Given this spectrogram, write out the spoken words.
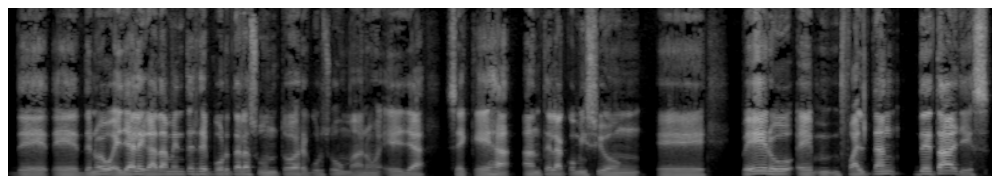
de, de- de nuevo, ella alegadamente reporta el asunto a recursos humanos, ella se queja ante la comisión, eh, pero eh, faltan detalles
